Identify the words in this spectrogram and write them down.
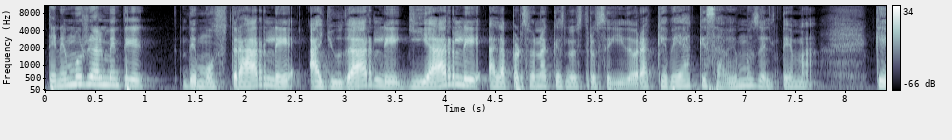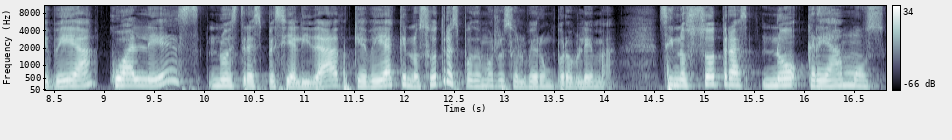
Tenemos realmente que demostrarle, ayudarle, guiarle a la persona que es nuestro seguidora, que vea que sabemos del tema, que vea cuál es nuestra especialidad, que vea que nosotras podemos resolver un problema. Si nosotras no creamos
